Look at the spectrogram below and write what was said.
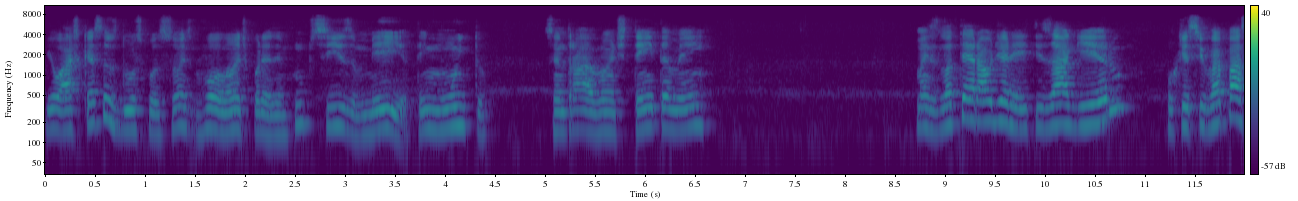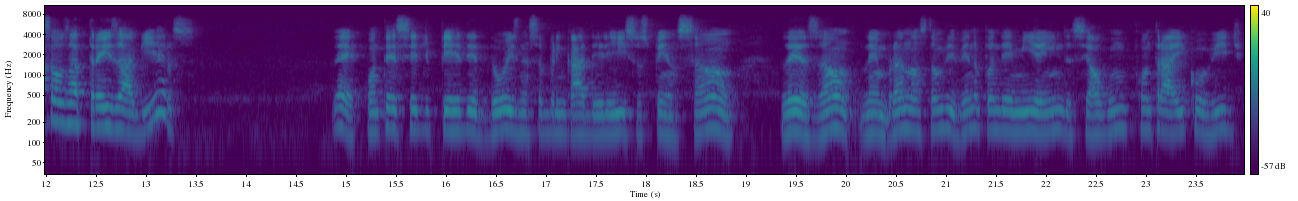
Eu acho que essas duas posições, volante, por exemplo, não precisa, meia, tem muito. Centroavante tem também. Mas lateral direito e zagueiro, porque se vai passar a usar três zagueiros, é, acontecer de perder dois nessa brincadeira aí, suspensão, lesão, lembrando, nós estamos vivendo a pandemia ainda, se algum contrair Covid,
